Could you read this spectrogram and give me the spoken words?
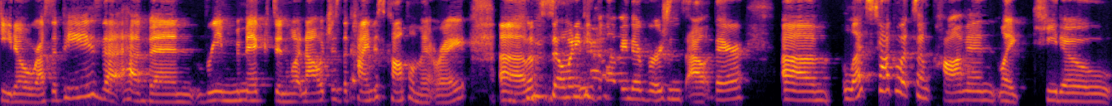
keto recipes that have been remixed and whatnot, which is the kindest compliment, right? Um, so many people having their versions out there. Um, let's talk about some common like keto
